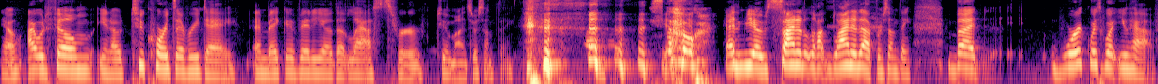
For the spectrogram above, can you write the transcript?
You know, I would film, you know, two chords every day and make a video that lasts for two months or something. um, so, and, you know, sign it, line it up or something. But work with what you have.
